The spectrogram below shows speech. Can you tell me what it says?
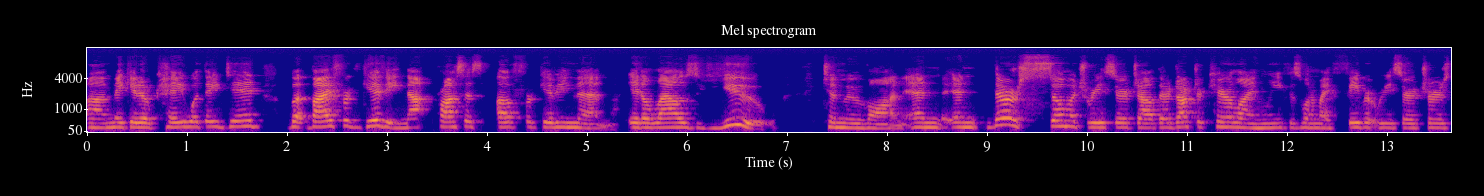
uh, make it okay what they did, but by forgiving that process of forgiving them it allows you to move on. And and there's so much research out there. Dr caroline leaf is one of my favorite researchers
